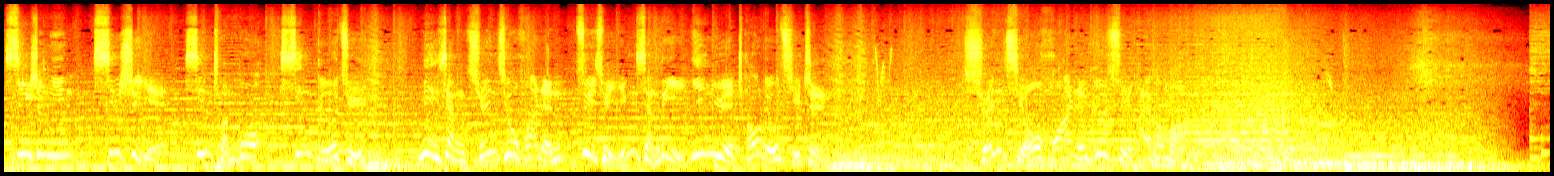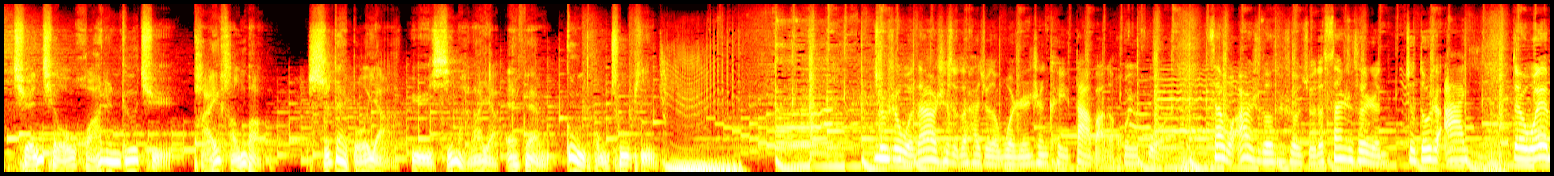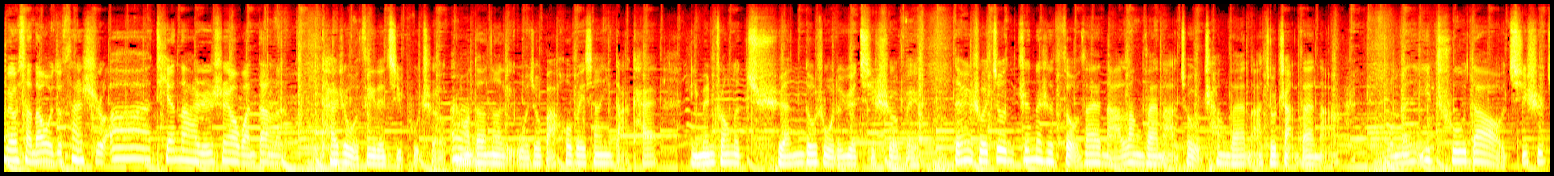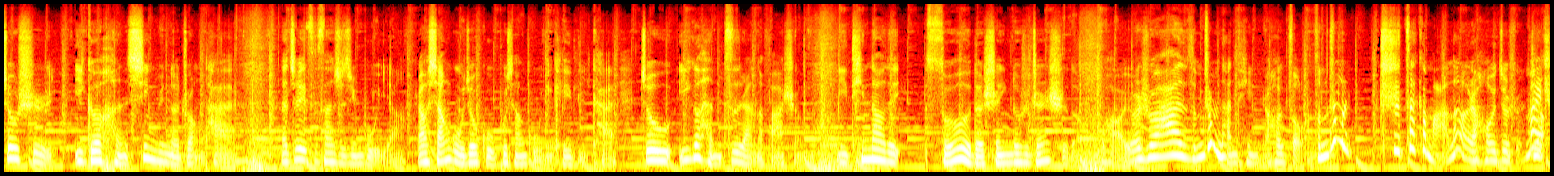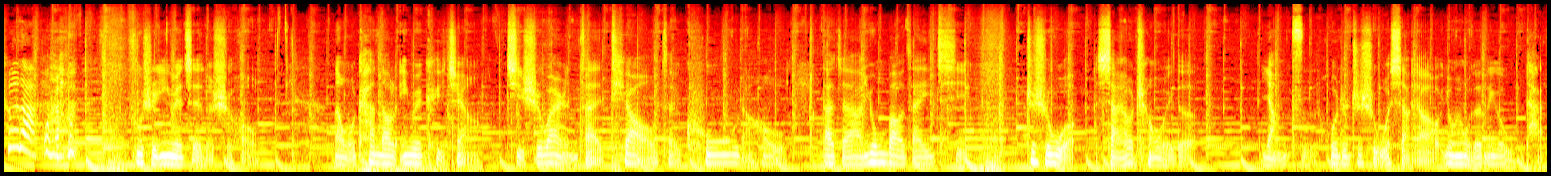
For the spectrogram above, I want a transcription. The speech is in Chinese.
新声音、新视野、新传播、新格局，面向全球华人最具影响力音乐潮流旗帜——全球华人歌曲排行榜。全球华人歌曲排行榜。时代博雅与喜马拉雅 FM 共同出品。就是我在二十九岁还觉得我人生可以大把的挥霍，在我二十多岁的时候觉得三十岁人就都是阿姨。对我也没有想到我就三十了啊！天哪，人生要完蛋了。开着我自己的吉普车，然后到那里我就把后备箱一打开，里面装的全都是我的乐器设备，等于说就真的是走在哪浪在哪，就唱在哪就展在哪。我们一出道，其实就是一个很幸运的状态。那这一次三十斤不一样，然后想鼓就鼓，不想鼓你可以离开，就一个很自然的发生。你听到的所有的声音都是真实的。不好，有人说啊，怎么这么难听？然后走了，怎么这么是在干嘛呢？然后就是卖车的。复试音乐节的时候，那我看到了音乐可以这样，几十万人在跳，在哭，然后大家拥抱在一起，这是我想要成为的。样子，或者这是我想要拥有的那个舞台。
